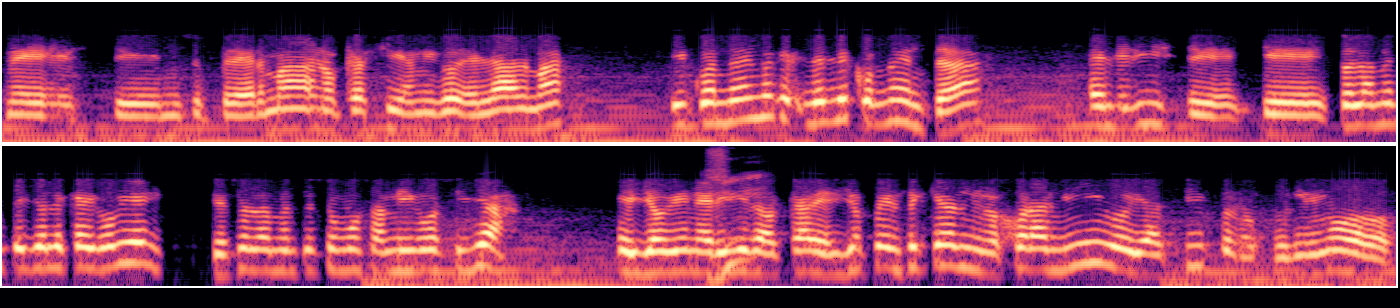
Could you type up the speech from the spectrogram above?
mi, este, mi super hermano, casi amigo del alma. Y cuando él, me, él le comenta, él le dice que solamente yo le caigo bien, que solamente somos amigos y ya. Y yo bien herido acá, y yo pensé que era mi mejor amigo y así, pero pues ni modo.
